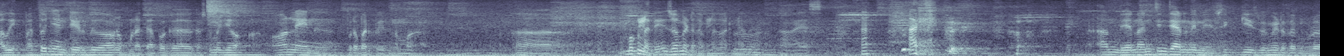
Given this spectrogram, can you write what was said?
ಅವೆ ಪತ್ತೊಂಜಿ ಗಂಟೆ ಇರ್ದು ಅವನು ಪುಣತೆ ಅಪ್ಪಾಗ ಕಸ್ಟಮರ್ ಆನ್ಲೈನ್ ಪೂರ ಬರ್ಬೇಕು ನಮ್ಮ ಮೊಗ್ಲದೆ ಝೊಮ್ಯಾಟೊ ತಗೊಳ್ಳೋದು ಬರ್ನದು ಹಾಂ? ಎಸ್ ಅಂದೆ ನಂಚಿನ ಜಾಣದಿನಿ ಸ್ವಿಗ್ಗಿ ಝೊಮ್ಯಾಟೊ ತಗೊಂಡು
